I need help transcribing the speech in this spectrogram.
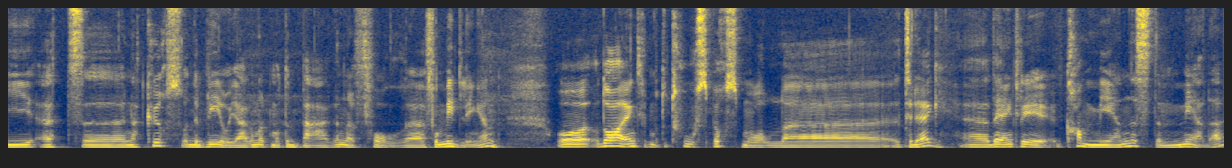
i et eh, nettkurs, og det blir jo gjerne på en måte bærende for eh, formidlingen. Og, da har jeg egentlig to spørsmål eh, til deg. Det er egentlig hva menes det med det?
